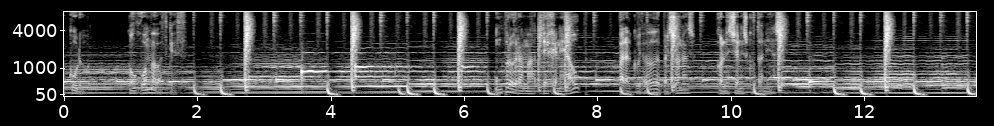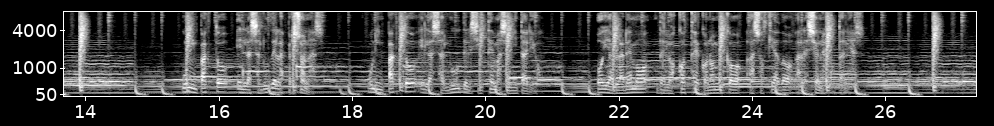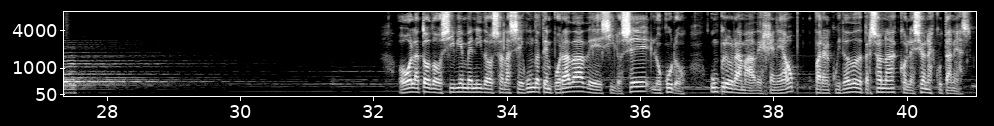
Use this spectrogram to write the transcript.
Locuro, con Juanma Vázquez. Un programa de Geneaup para el cuidado de personas con lesiones cutáneas. Un impacto en la salud de las personas. Un impacto en la salud del sistema sanitario. Hoy hablaremos de los costes económicos asociados a lesiones cutáneas. Hola a todos y bienvenidos a la segunda temporada de Si lo sé, lo curo, un programa de GeneAup para el cuidado de personas con lesiones cutáneas.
